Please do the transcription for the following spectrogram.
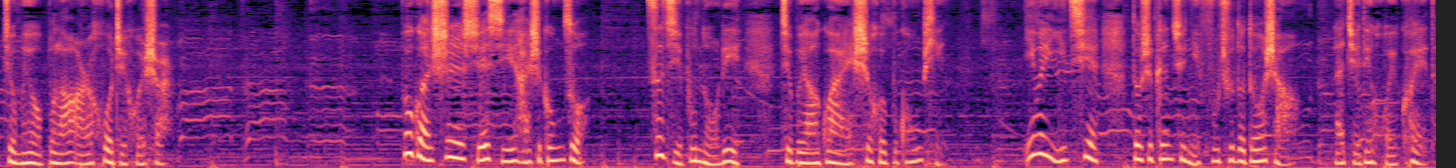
就没有不劳而获这回事儿。不管是学习还是工作，自己不努力，就不要怪社会不公平，因为一切都是根据你付出的多少来决定回馈的。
